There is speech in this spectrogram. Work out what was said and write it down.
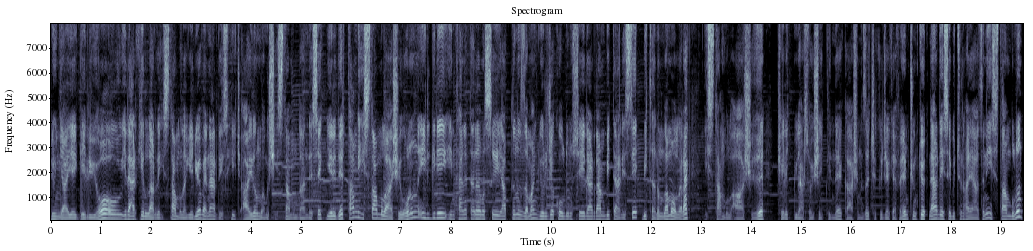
dünyaya geliyor. İleriki yıllarda İstanbul'a geliyor ve neredeyse hiç ayrılmamış İstanbul'dan desek yeridir. Tam bir İstanbul aşığı. Onunla ilgili internet araması yaptığınız zaman görecek olduğunuz şeylerden bir tanesi bir tanımlama olarak İstanbul aşığı Çelik Gülersoy şeklinde karşınıza çıkacak efendim. Çünkü neredeyse bütün hayatını İstanbul'un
